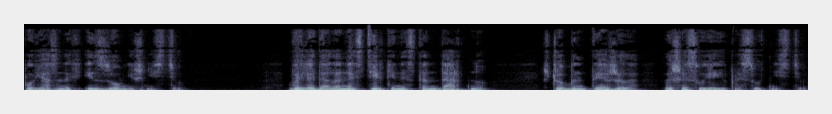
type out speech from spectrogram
пов'язаних із зовнішністю, виглядала настільки нестандартно, що бентежила лише своєю присутністю.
